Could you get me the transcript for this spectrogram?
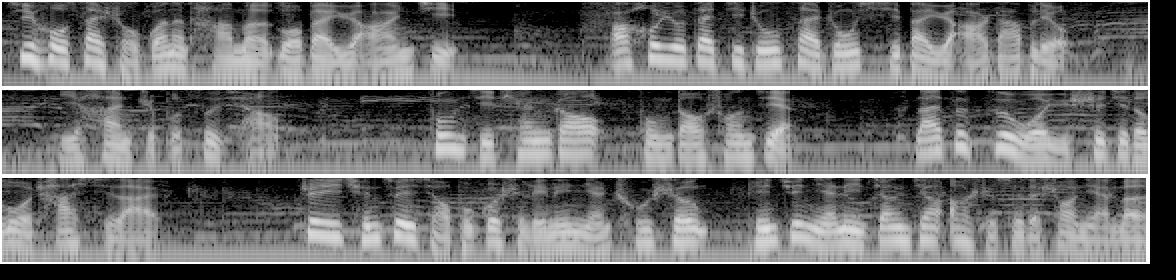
季后赛首关的他们落败于 RNG，而后又在季中赛中惜败于 RW，遗憾止步四强。风急天高，风刀双剑，来自自我与世界的落差袭来。这一群最小不过是零零年出生，平均年龄将将二十岁的少年们，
